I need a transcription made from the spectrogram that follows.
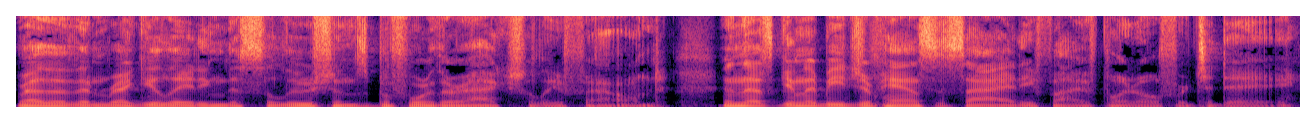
rather than regulating the solutions before they're actually found. And that's going to be Japan Society 5.0 for today.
